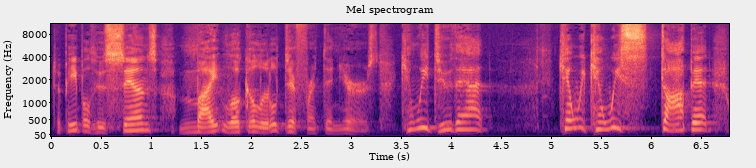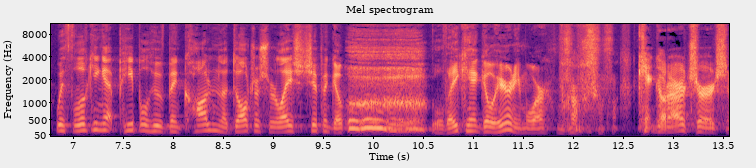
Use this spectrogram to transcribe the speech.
to people whose sins might look a little different than yours. Can we do that? Can we, can we stop it with looking at people who've been caught in an adulterous relationship and go, oh, well, they can't go here anymore. can't go to our church.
